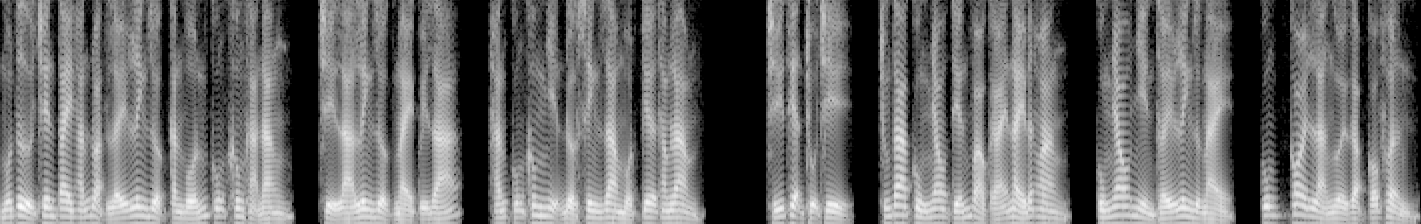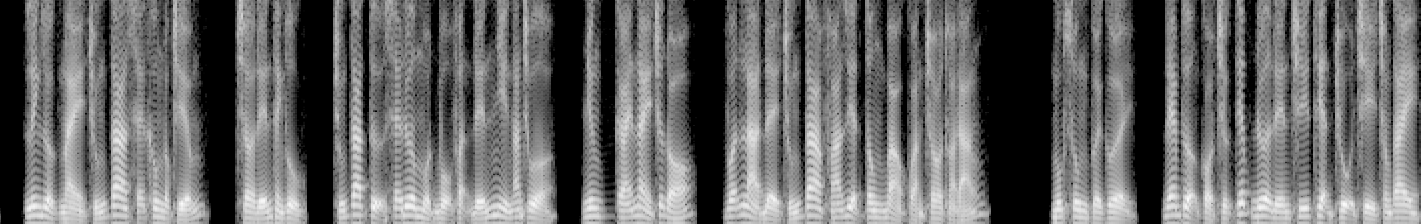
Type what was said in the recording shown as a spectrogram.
muốn từ trên tay hắn đoạt lấy linh dược căn vốn cũng không khả năng, chỉ là linh dược này quý giá, hắn cũng không nhịn được sinh ra một tia tham lam. Trí thiện trụ trì, chúng ta cùng nhau tiến vào cái này đất hoang, cùng nhau nhìn thấy linh dược này, cũng coi là người gặp có phần, linh dược này chúng ta sẽ không độc chiếm, chờ đến thành thủ, chúng ta tự sẽ đưa một bộ phận đến nhìn ăn chùa, nhưng cái này trước đó, vẫn là để chúng ta phá diệt tông bảo quản cho thỏa đáng. Mục sung cười cười, đem tượng cỏ trực tiếp đưa đến trí thiện trụ trì trong tay,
